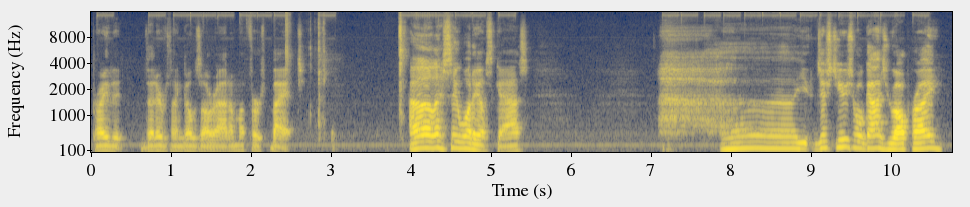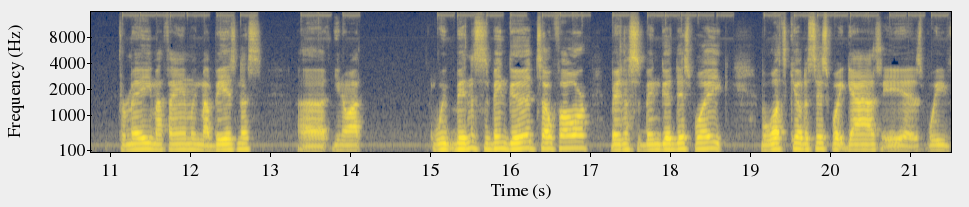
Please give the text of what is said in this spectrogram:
Pray that that everything goes all right on my first batch. Uh, let's see what else, guys. Uh, just usual, guys. You all pray for me, my family, my business. Uh, you know, I we business has been good so far. Business has been good this week. But what's killed us this week, guys, is we've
